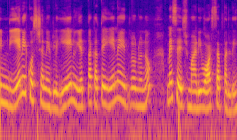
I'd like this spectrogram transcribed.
ನಿಮ್ದು ಏನೇ ಕ್ವಶನ್ ಇರಲಿ, ಏನು ಎತ್ತ ಕತೆ, ಏನೇ ಇದ್ರೂ ಮೆಸೇಜ್ ಮಾಡಿ ವಾಟ್ಸಪ್ಪಲ್ಲಿ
